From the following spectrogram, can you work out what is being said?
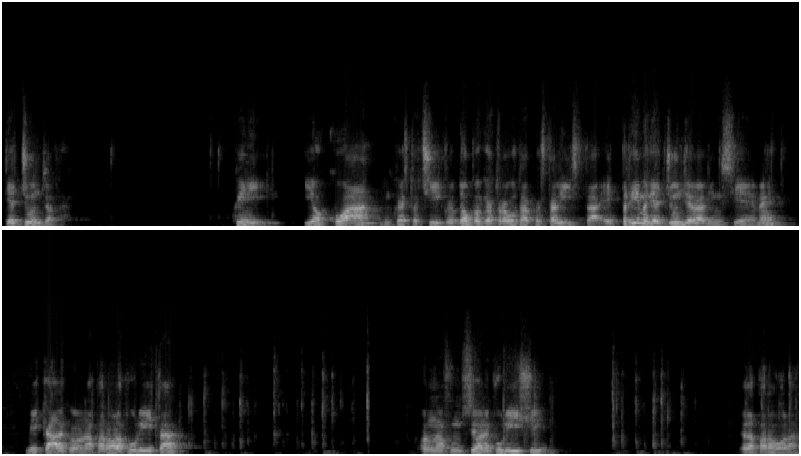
di aggiungerla. Quindi io qua, in questo ciclo, dopo che ho trovato questa lista e prima di aggiungerla all'insieme, mi calcolo una parola pulita con una funzione pulisci della parola.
